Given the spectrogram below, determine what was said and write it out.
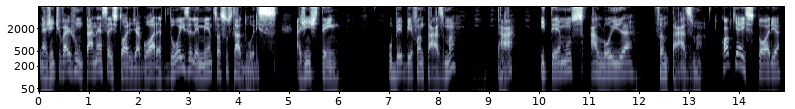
Né? A gente vai juntar nessa história de agora dois elementos assustadores. A gente tem o bebê fantasma, tá? E temos a loira fantasma. Qual que é a história,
